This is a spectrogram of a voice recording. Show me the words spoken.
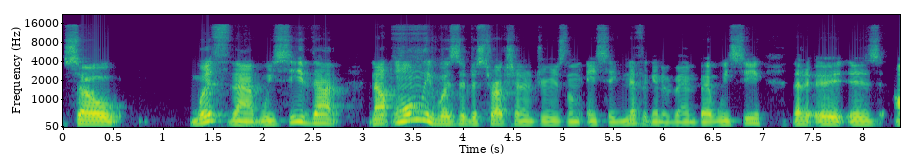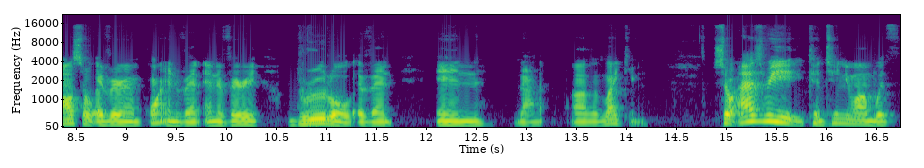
So, with that, we see that not only was the destruction of Jerusalem a significant event, but we see that it is also a very important event and a very brutal event in that uh, liking. So, as we continue on with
